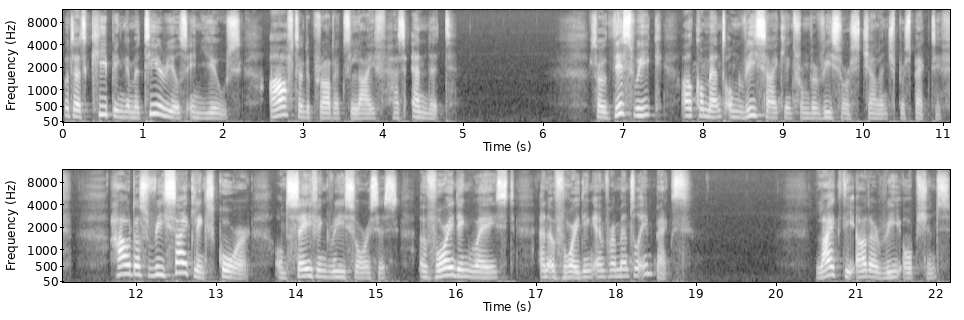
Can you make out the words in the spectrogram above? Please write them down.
but at keeping the materials in use after the product's life has ended. So this week I'll comment on recycling from the Resource Challenge perspective. How does recycling score on saving resources, avoiding waste and avoiding environmental impacts. Like the other re-options,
